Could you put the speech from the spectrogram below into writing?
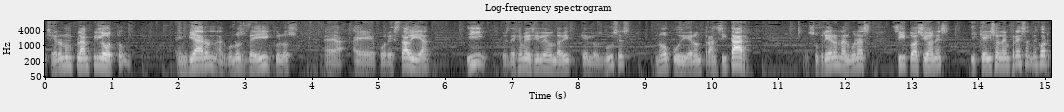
Hicieron un plan piloto, enviaron algunos vehículos eh, por esta vía y, pues déjeme decirle, don David, que los buses no pudieron transitar. Sufrieron algunas situaciones y ¿qué hizo la empresa? Mejor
